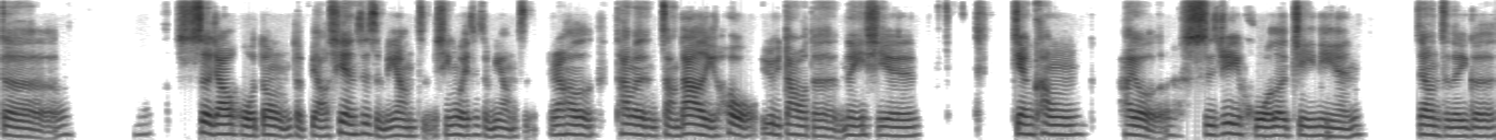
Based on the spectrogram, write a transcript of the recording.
的社交活动的表现是什么样子，行为是什么样子，然后他们长大了以后遇到的那一些。健康，还有实际活了几年，这样子的一个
